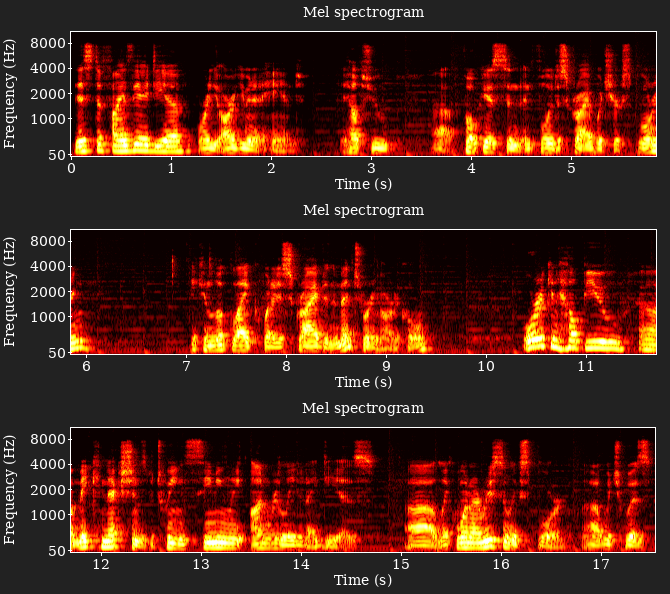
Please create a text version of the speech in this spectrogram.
This defines the idea or the argument at hand. It helps you uh, focus and, and fully describe what you're exploring. It can look like what I described in the mentoring article, or it can help you uh, make connections between seemingly unrelated ideas, uh, like one I recently explored, uh, which was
